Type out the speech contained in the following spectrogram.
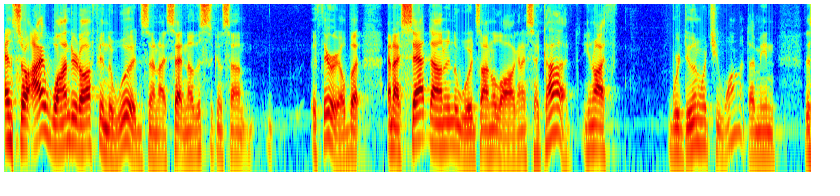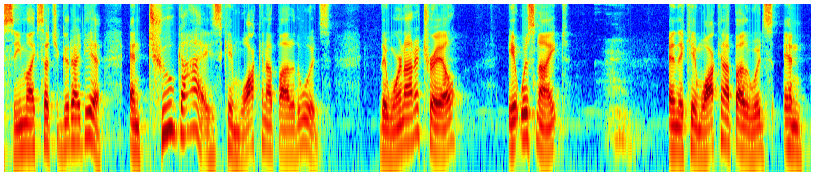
and so I wandered off in the woods and I sat, now this is going to sound ethereal, but, and I sat down in the woods on a log and I said, God, you know, I, we're doing what you want. I mean, this seemed like such a good idea. And two guys came walking up out of the woods. They weren't on a trail, it was night, and they came walking up out of the woods and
